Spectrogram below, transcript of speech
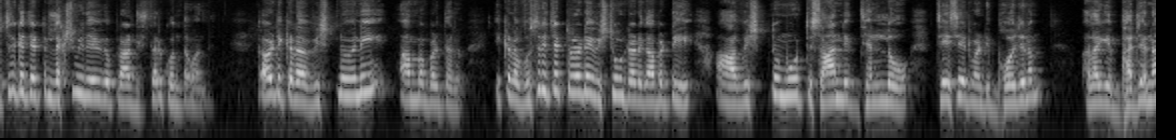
ఉసిరిక చెట్టుని లక్ష్మీదేవిగా ప్రార్థిస్తారు కొంతమంది. కాబట్టి ఇక్కడ విష్ణువుని అమ్మబడతారు. ఇక్కడ ఉసిరి చెట్టులోనే విష్ణు ఉంటాడు కాబట్టి ఆ విష్ణుమూర్తి సాన్నిధ్యంలో చేసేటువంటి భోజనం అలాగే భజన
